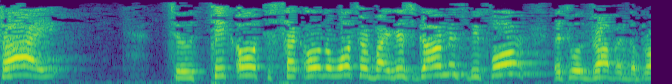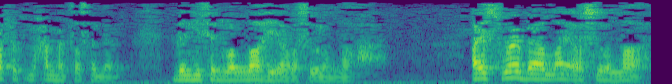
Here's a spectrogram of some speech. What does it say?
try to take all to suck all the water by this garment before it will drop on the Prophet Muhammad then he said Wallahi ya Rasulullah I swear by Allah ya Rasulullah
